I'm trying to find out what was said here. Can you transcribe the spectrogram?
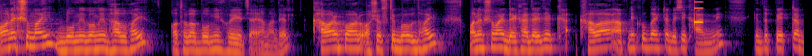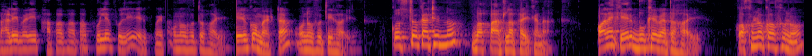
অনেক সময় বমি বমি ভাব হয় অথবা বমি হয়ে যায় আমাদের। খাওয়ার পর অস্বস্তি বোধ হয়। অনেক সময় দেখা যায় যে খাওয়া আপনি খুব একটা বেশি খাননি, কিন্তু পেটটা ভারী ভারী ফাঁপা ফাঁপা ফুলে ফুলে এরকম একটা অনুভূত হয়। এরকম একটা অনুভূতি হয়। কোষ্ঠকাঠিন্য বা পাতলা পায়খানা অনেকের বুকে ব্যথা হয়। কখনো কখনো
